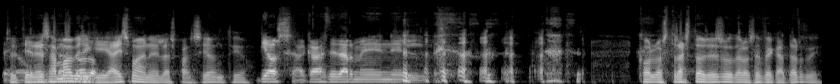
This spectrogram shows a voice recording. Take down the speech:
Te Pero tienes a Maverick lo- y Iceman en la expansión, tío. Dios, acabas de darme en el. Con los trastos esos de los F-14.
